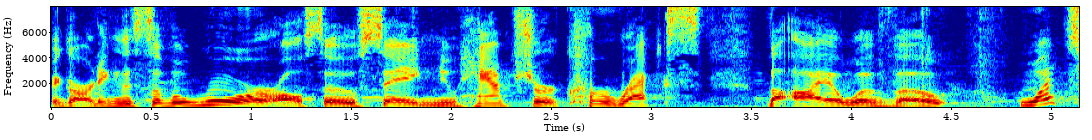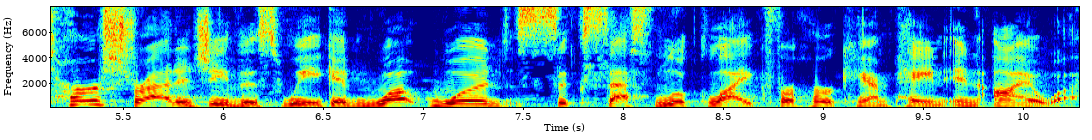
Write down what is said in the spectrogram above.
regarding the Civil War, also saying New Hampshire corrects the Iowa vote. What's her strategy this week, and what would success look like for her campaign in Iowa?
